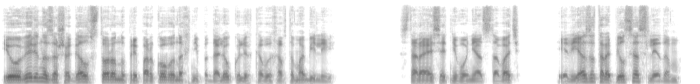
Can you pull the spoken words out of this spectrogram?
и уверенно зашагал в сторону припаркованных неподалеку легковых автомобилей. Стараясь от него не отставать, Илья заторопился следом,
